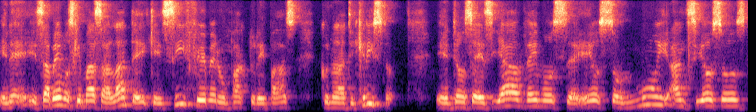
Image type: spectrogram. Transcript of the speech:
Y sabemos que más adelante que sí firmen un pacto de paz con el anticristo. Entonces ya vemos, eh, ellos son muy ansiosos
